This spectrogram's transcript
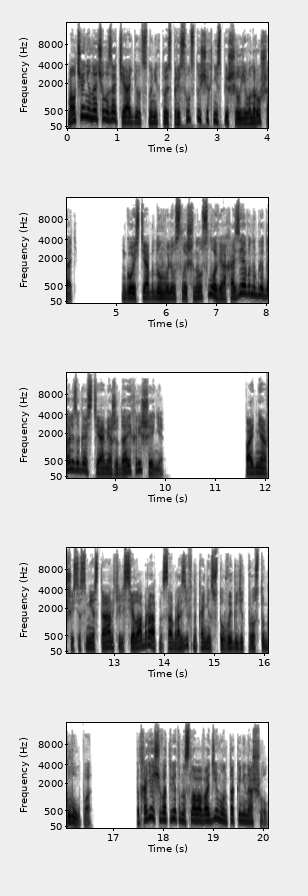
Молчание начало затягиваться, но никто из присутствующих не спешил его нарушать. Гости обдумывали услышанные условия, а хозяева наблюдали за гостями, ожидая их решения. Поднявшийся с места Анхель сел обратно, сообразив, наконец, что выглядит просто глупо. Подходящего ответа на слова Вадима он так и не нашел.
